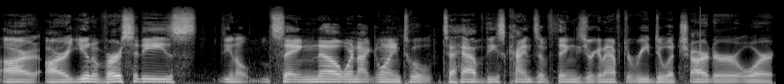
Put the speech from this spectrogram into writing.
Are are universities, you know, saying no, we're not going to to have these kinds of things. You're going to have to redo a charter, or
